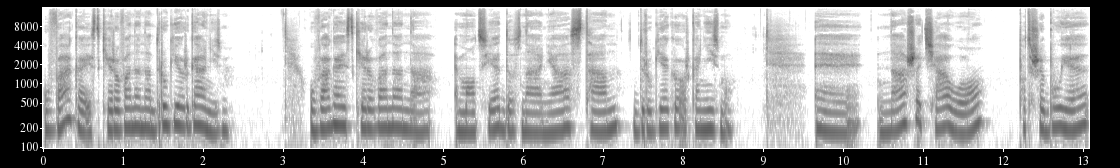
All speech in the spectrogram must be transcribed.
uwaga jest kierowana na drugi organizm. Uwaga jest kierowana na emocje, doznania, stan drugiego organizmu. E, nasze ciało potrzebuje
